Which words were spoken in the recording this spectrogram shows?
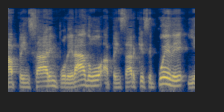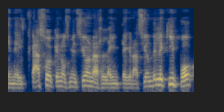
a pensar empoderado, a pensar que se puede, y en el caso que nos mencionas, la integración del equipo,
